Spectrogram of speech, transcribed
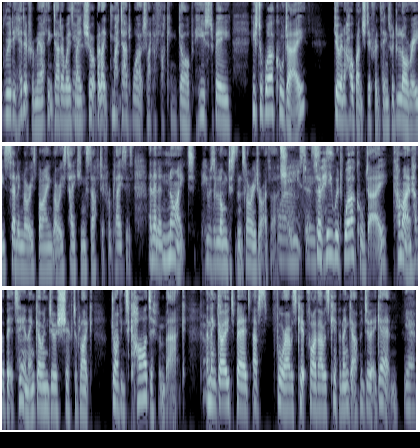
really hid it from me. I think Dad always Yeah. made sure, but like my dad worked like a fucking dog. He used to be he used to work all day. Doing a whole bunch of different things with lorries, selling lorries, buying lorries, taking stuff different places. And then at night, he was a long distance lorry driver. Jesus. So he would work all day, come home, have a bit of tea, and then go and do a shift of like driving to Cardiff and back, and then go to bed, have four hours kip, five hours kip, and then get up and do it again. Yeah.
